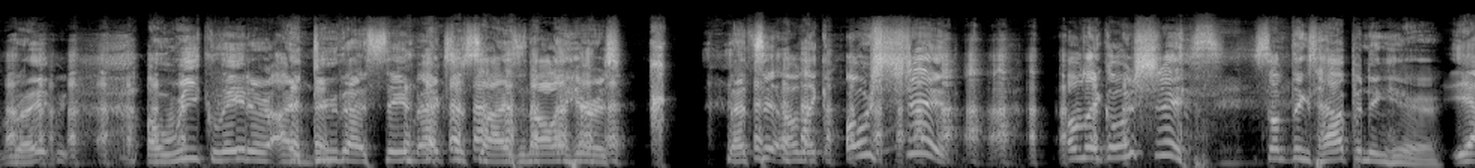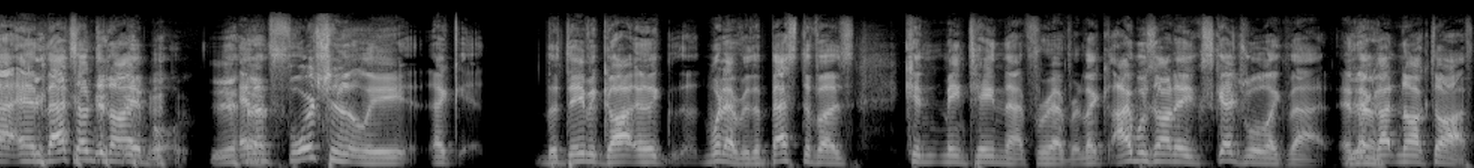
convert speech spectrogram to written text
right? A week later, I do that same exercise, and all I hear is that's it. I'm like, oh shit. I'm like, oh shit. Something's happening here. yeah, and that's undeniable. Yeah. And unfortunately, like the David God, like whatever, the best of us can maintain that forever. Like I was on a schedule like that, and I got knocked off.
